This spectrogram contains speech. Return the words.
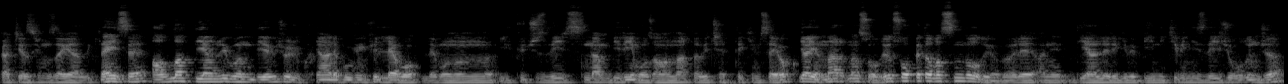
Kaç yazışımıza geldik. Neyse Allah diyen Riven diye bir çocuk. Yani bugünkü Levo. Levo'nun ilk 3 izleyicisinden biriyim. O zamanlar tabii chatte kimse yok. Yayınlar nasıl oluyor? Sohbet havasında oluyor. Böyle hani diğerleri gibi 1000-2000 izleyici olunca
